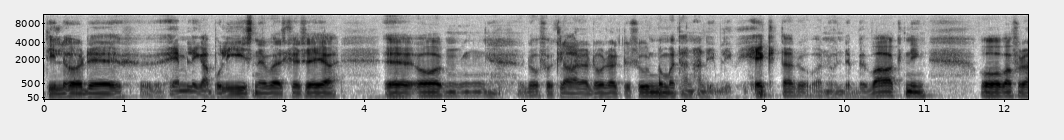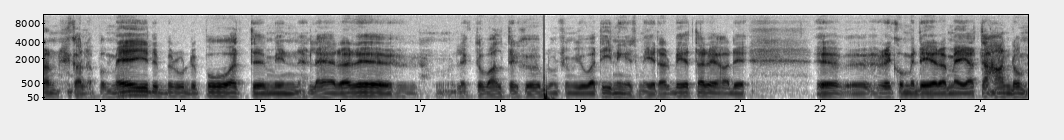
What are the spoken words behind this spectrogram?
tillhörde eh, hemliga polisen, eller vad jag ska säga. Eh, och mm, då förklarade då rektor Sundblom att han hade blivit häktad och var under bevakning. Och varför han kallade på mig, det berodde på att min lärare, lektor Walter Sjöblom, som ju var tidningens medarbetare, hade eh, mig att ta hand om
